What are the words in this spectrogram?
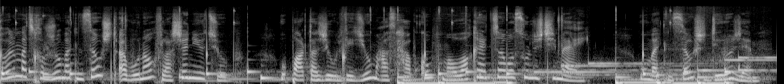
قبل ما تخرجوا ما تنسوش تابوناو في لاشين يوتيوب وبارطاجيو الفيديو مع أصحابكم في مواقع التواصل الاجتماعي. وما تنسوش ديروا جيم.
